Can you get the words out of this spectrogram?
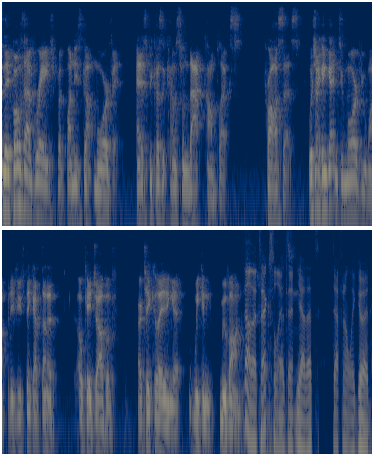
they both have rage but bundy's got more of it and it's because it comes from that complex process which I can get into more if you want. But if you think I've done a okay job of articulating it, we can move on. No, that's excellent. That's, and yeah, that's definitely good.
